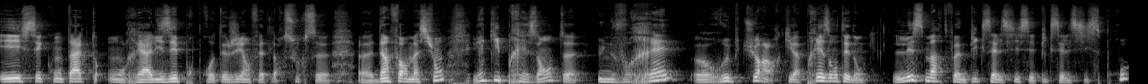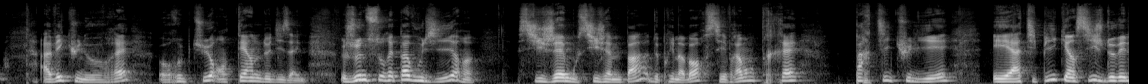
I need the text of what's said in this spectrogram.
et ses contacts ont réalisé pour protéger en fait leurs sources euh, et bien qui présente une vraie euh, rupture, alors qui va présenter donc les smartphones Pixel 6 et Pixel 6 Pro avec une vraie rupture en termes de design. Je ne saurais pas vous dire si j'aime ou si j'aime pas de prime abord, c'est vraiment très particulier est atypique. Hein. Si je devais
